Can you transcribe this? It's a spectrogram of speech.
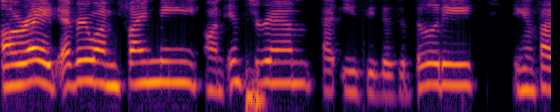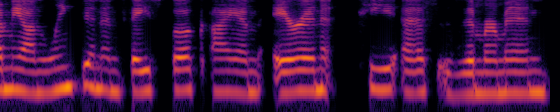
All right, everyone, find me on Instagram at Easy Visibility. You can find me on LinkedIn and Facebook. I am Erin P.S. Zimmerman,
